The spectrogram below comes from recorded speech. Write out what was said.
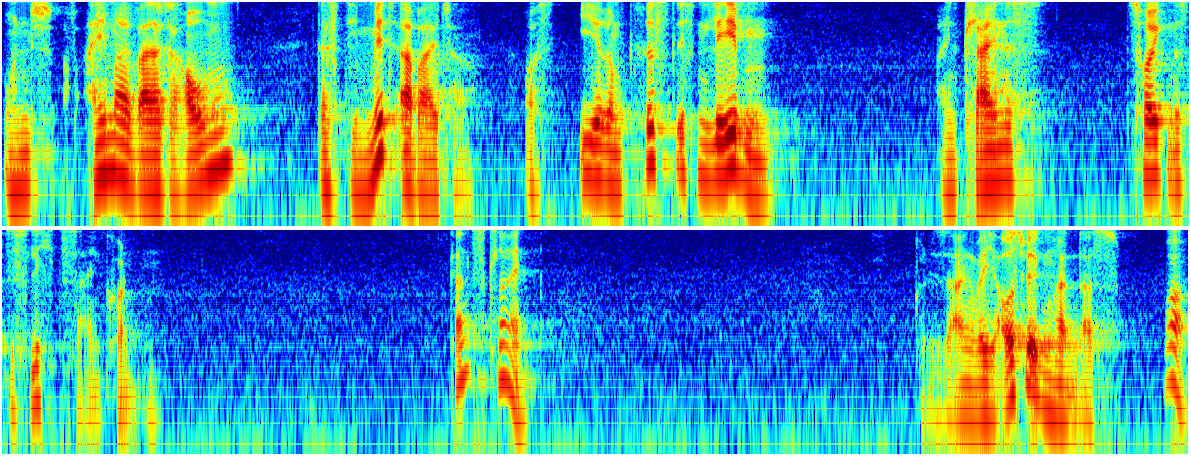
Und auf einmal war Raum, dass die Mitarbeiter aus ihrem christlichen Leben ein kleines Zeugnis des Lichts sein konnten. Ganz klein. Könnt ihr sagen, welche Auswirkungen hatten das? Ja,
